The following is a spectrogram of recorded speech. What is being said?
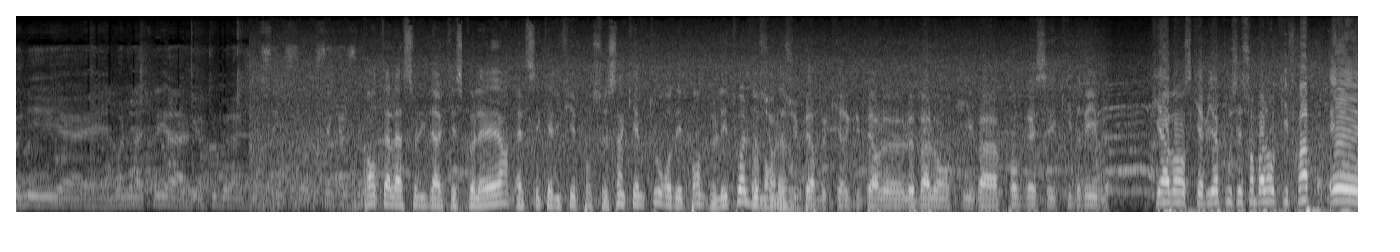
donner euh, une bonne entrée à l'équipe de la Juve 5 à 0. Quant à la solidarité scolaire, elle s'est qualifiée pour ce cinquième tour aux dépens de l'étoile de Mornalo. superbe qui récupère le, le ballon, qui va progresser, qui dribble, qui avance, qui a bien poussé son ballon, qui frappe. Et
